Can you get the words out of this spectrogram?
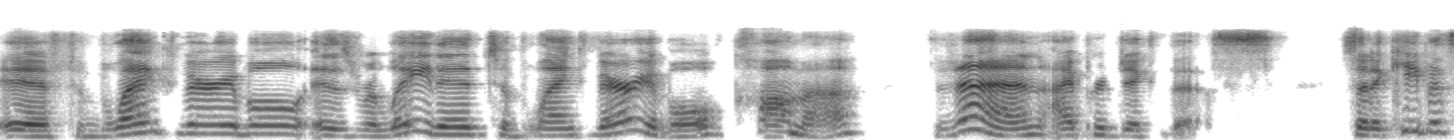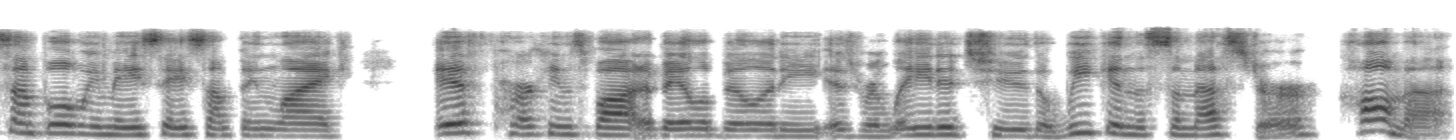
If blank variable is related to blank variable, comma, then I predict this. So to keep it simple, we may say something like, if parking spot availability is related to the week in the semester, comma,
